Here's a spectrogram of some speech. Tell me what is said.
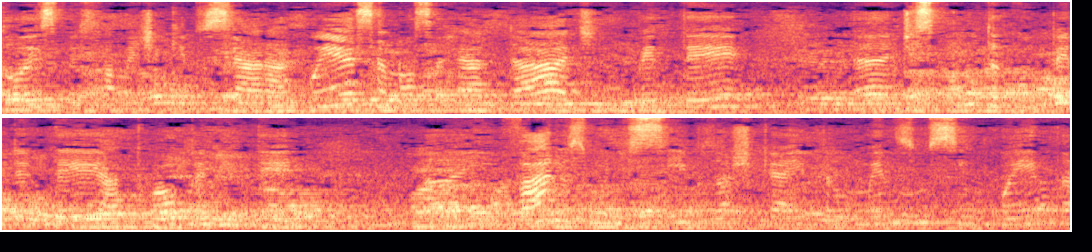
dois, principalmente aqui do Ceará, conhecem a nossa realidade. O PT é, disputa com o PDT, atual PDT, é, em vários municípios, acho que aí pelo menos uns 50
